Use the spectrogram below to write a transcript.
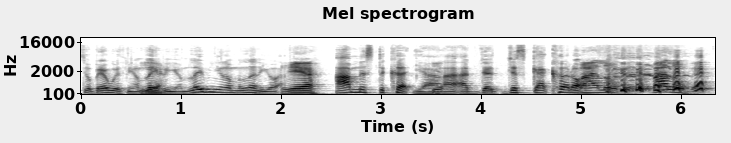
So bear with me. I'm Yeah. labeling you. I'm labeling you a millennial. Yeah. I missed the cut, y'all. Yeah. I, I just, got cut off. By a little bit. By a little bit.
